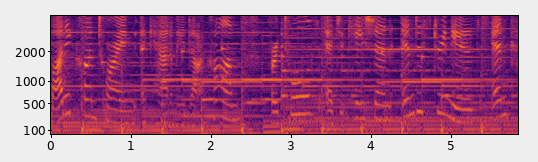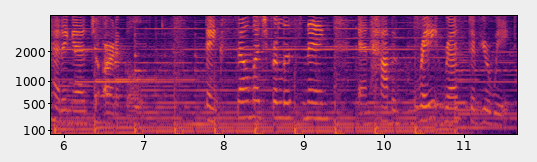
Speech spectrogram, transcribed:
bodycontouringacademy.com for tools, education, industry news, and cutting edge articles. Thanks so much for listening and have a great rest of your week.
